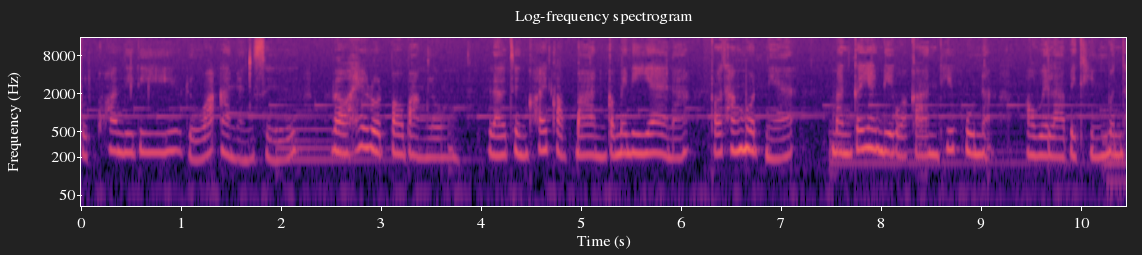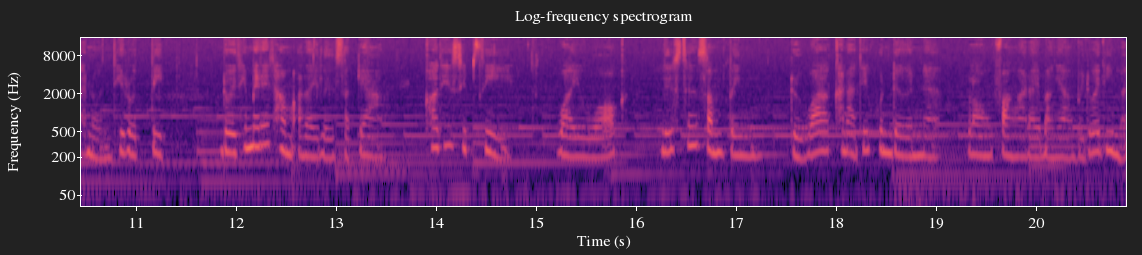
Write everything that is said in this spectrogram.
บทความดีๆ หรือว่าอ่านหนังสือ รอให้รถเบาบางลง แล้วจึงค่อยกลับบ้านก็ไม่ได้แย่นะ เพราะทั้งหมดเนี้ยมันก็ยังดีกว่าการที่คุณอะเอาเวลาไปทิ้งบนถนนที่รถติด โดยที่ไม่ได้ทำอะไรเลยสักอย่าง ข้อที่ 14 why walk listen something หรือว่าขณะที่คุณเดินเนี่ยลองฟังอะไรบางอย่างไปด้วยดีไหม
